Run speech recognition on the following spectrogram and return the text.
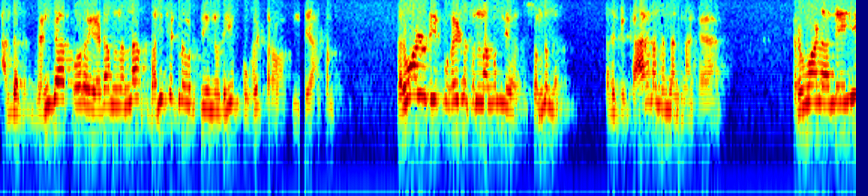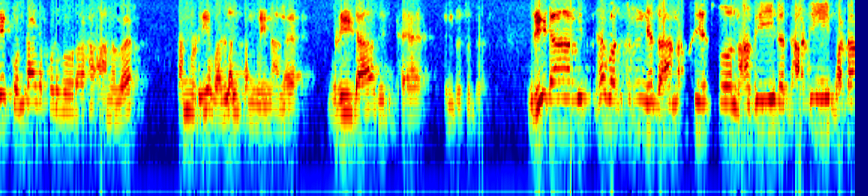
அந்த கங்கா போற இடம்லாம் பலி சக்கரவர்த்தியினுடைய புகழ் பரவாயில்ல இல்லையா பண்றோம் பெருமாளுடைய புகழ்னு சொல்லலாமோ சொல்லல. அதுக்கு காரணம் என்னன்னாக்க பெருமாளாலேயே கொண்டாடப்படுபவராக ஆனவர் தன்னுடைய வள்ளல் தன்மையினால விரீடா வித்த என்று சொல்றார். விரீடா வித்த வர்த்தன்யதானோ நாசீர தாடி பட்டா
